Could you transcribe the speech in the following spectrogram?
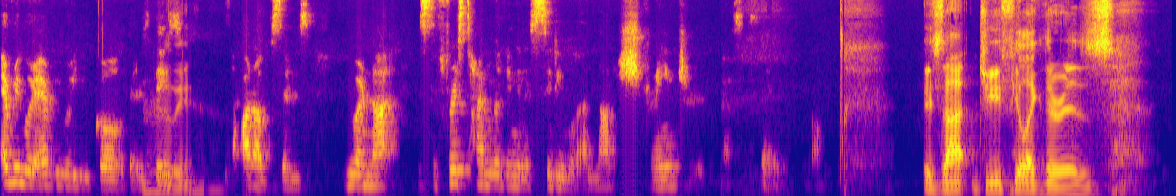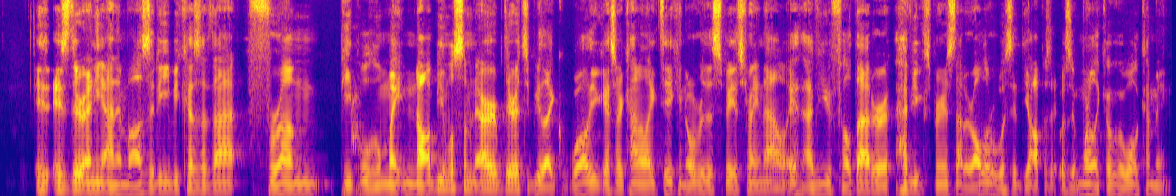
everywhere, everywhere you go. There's really? Arabs. There's you are not. It's the first time living in a city where I'm not a stranger. Necessarily. You know? Is that? Do you feel like there is? Is, is there any animosity because of that from people who might not be Muslim and Arab there to be like, well, you guys are kind of like taking over the space right now? Have you felt that, or have you experienced that at all, or was it the opposite? Was it more like a welcoming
